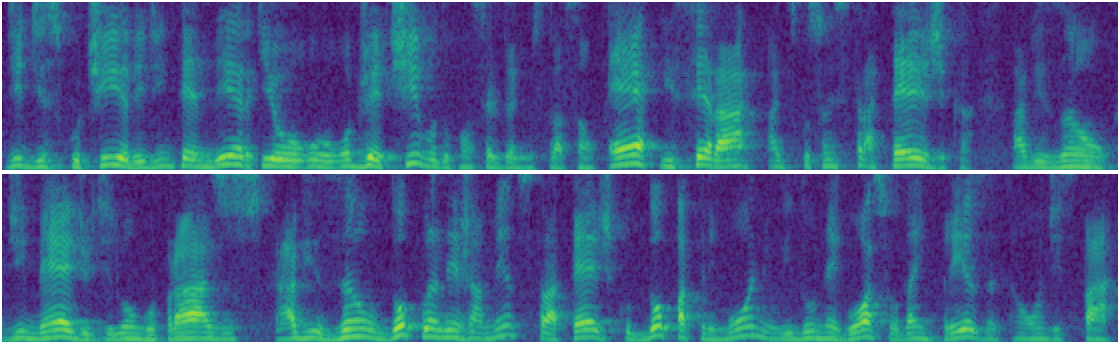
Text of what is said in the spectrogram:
de discutir e de entender que o, o objetivo do Conselho de Administração é e será a discussão estratégica a visão de médio e de longo prazos, a visão do planejamento estratégico do patrimônio e do negócio ou da empresa onde está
